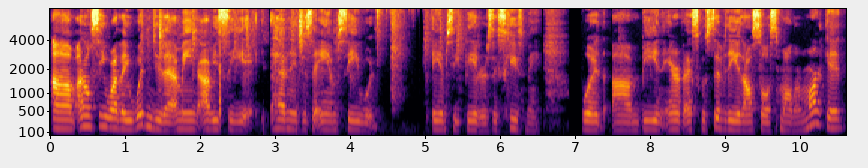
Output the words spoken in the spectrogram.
Um, I don't see why they wouldn't do that. I mean, obviously, having it just at AMC would AMC theaters, excuse me, would um, be an air of exclusivity and also a smaller market,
